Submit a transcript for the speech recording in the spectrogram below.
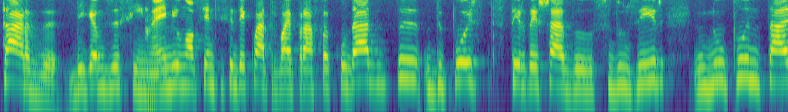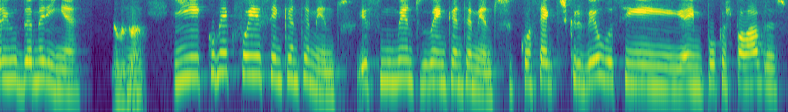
tarde, digamos assim, não é? em 1964 vai para a faculdade de, depois de se ter deixado seduzir no planetário da Marinha. É verdade. E como é que foi esse encantamento, esse momento do encantamento? Consegue descrevê-lo assim em poucas palavras?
